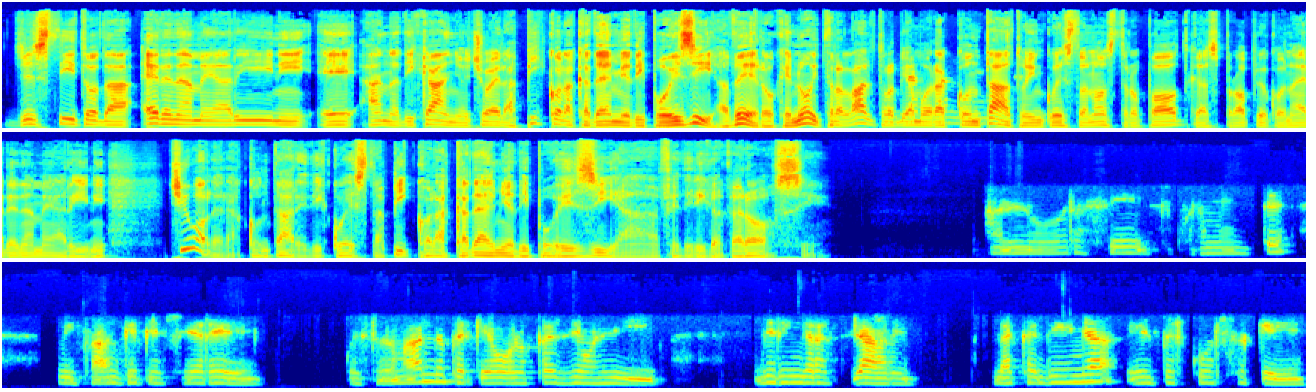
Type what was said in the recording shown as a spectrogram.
gestito da Elena Mearini e Anna Di Cagno, cioè la piccola accademia di poesia, vero? Che noi tra l'altro abbiamo raccontato in questo nostro podcast proprio con Elena Mearini. Ci vuole raccontare di questa piccola accademia di poesia, Federica Carossi? Allora, sì, sicuramente mi fa anche piacere questa domanda perché ho l'occasione di, di ringraziare l'Accademia e il percorso che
